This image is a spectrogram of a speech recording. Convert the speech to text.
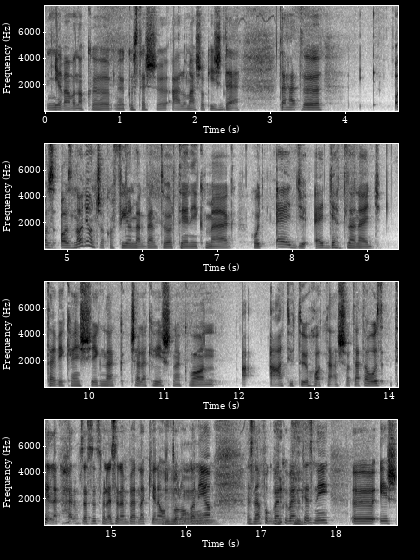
nyilván vannak köztes állomások is, de. Tehát az, az nagyon csak a filmekben történik meg, hogy egy, egyetlen egy tevékenységnek, cselekvésnek van átütő hatása. Tehát ahhoz tényleg 350 ezer embernek kéne ott tolongania, ez nem fog bekövetkezni, és,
